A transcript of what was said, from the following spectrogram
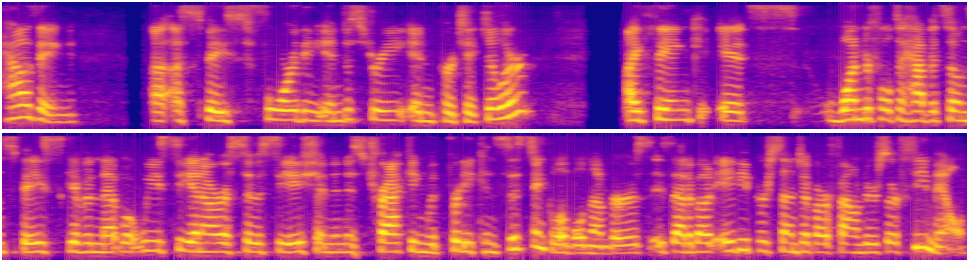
having a, a space for the industry in particular. I think it's wonderful to have its own space given that what we see in our association and is tracking with pretty consistent global numbers is that about 80% of our founders are female.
